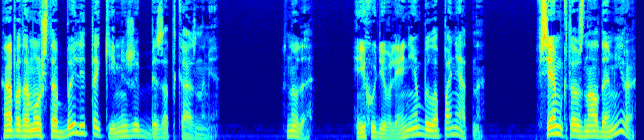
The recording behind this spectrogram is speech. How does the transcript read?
а потому что были такими же безотказными. Ну да, их удивление было понятно. Всем, кто знал Дамира,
